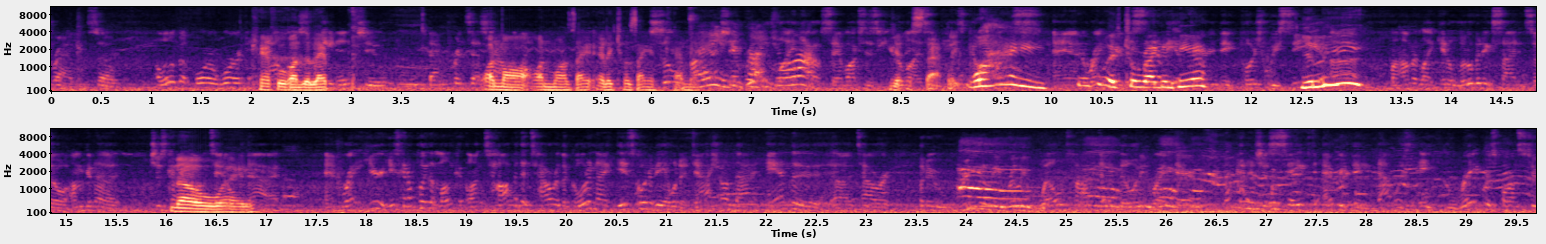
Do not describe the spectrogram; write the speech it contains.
Dragon. So a little bit more work. Careful on the left. switching into that Princess One more, Starlight. one more Giant, Electro Giant So coming. I Đấy, actually mình đợi really like how Sandbox is Yeah, exactly. Why? confidence. You And right Electro here, this gonna Dragon be a here? very big push. Really? uh, like get a little bit excited, so I'm gonna just No way. And right here, he's gonna play the monk on top of the tower. The Golden Knight is going to be able to dash on that and the uh, tower, but a really, really well timed ability right there. That could have just saved everything. That was a great response to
